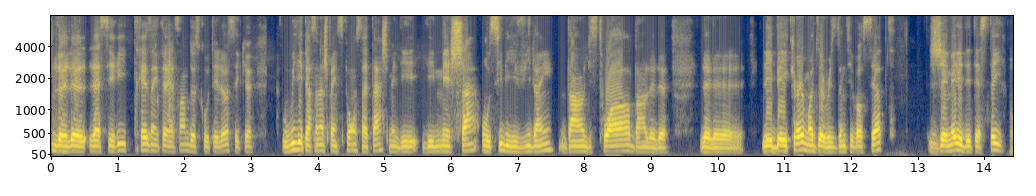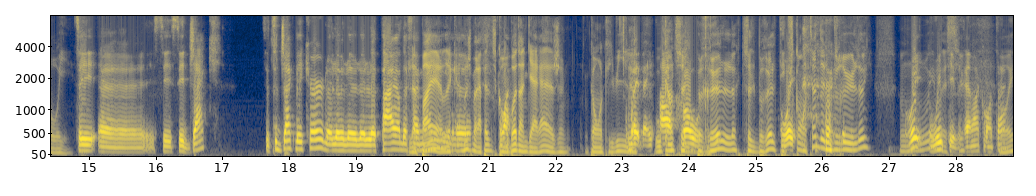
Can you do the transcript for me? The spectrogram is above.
le, la série très intéressante de ce côté-là, c'est que oui, les personnages principaux, on s'attache, mais les, les, méchants, aussi les vilains dans l'histoire, dans le, le, le, les Bakers, moi, de Resident Evil 7, j'aimais les détester. Oh oui. Euh, c'est Jack, C'est-tu Jack Baker, le, le, le, le père de Le famille? père, là, quand- euh, moi, je me rappelle du combat dans le garage contre lui. Là, ouais, ben, Ou quand tu le brûles, là, que tu le brûles, t'es-tu Oui. content de le brûler? Oui, oui, t'es vraiment content. Oui.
